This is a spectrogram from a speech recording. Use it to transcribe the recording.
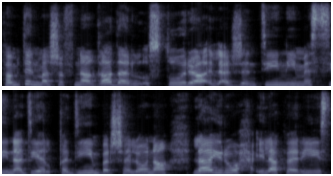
فمثل ما شفنا غادر الأسطورة الأرجنتيني ميسي ناديه القديم برشلونة ليروح إلى باريس.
